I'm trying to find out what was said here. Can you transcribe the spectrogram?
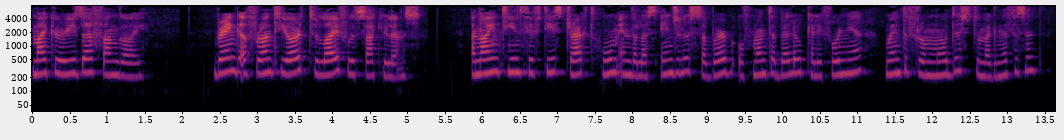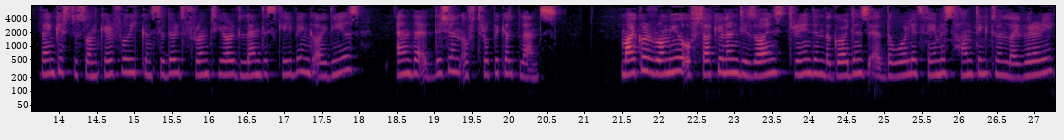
mycorrhiza fungi. Bring a front yard to life with succulents. A 1950s tract home in the Los Angeles suburb of Montebello, California went from modest to magnificent thanks to some carefully considered front yard landscaping ideas and the addition of tropical plants. Michael Romeo of Succulent Designs trained in the gardens at the world-famous Huntington Library,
